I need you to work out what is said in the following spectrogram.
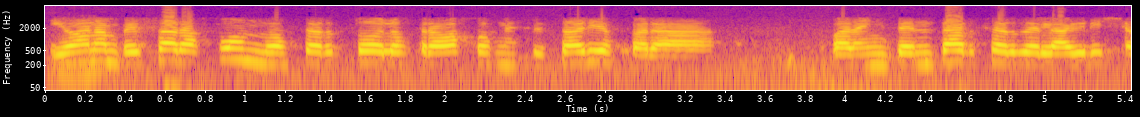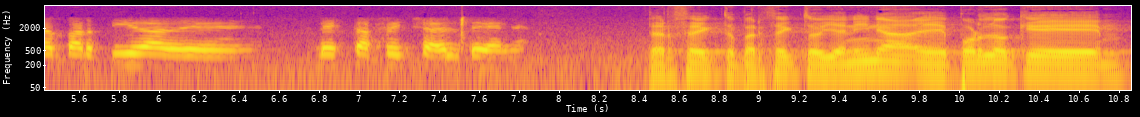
y van a empezar a fondo a hacer todos los trabajos necesarios para, para intentar ser de la grilla partida de, de esta fecha del TN. Perfecto, perfecto. Yanina, eh, por lo que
